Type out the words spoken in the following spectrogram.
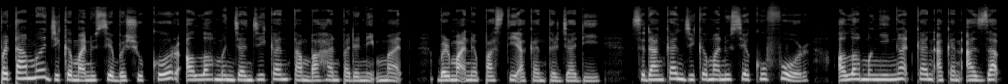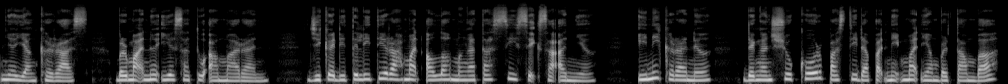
Pertama, jika manusia bersyukur, Allah menjanjikan tambahan pada nikmat, bermakna pasti akan terjadi. Sedangkan jika manusia kufur, Allah mengingatkan akan azabnya yang keras, bermakna ia satu amaran. Jika diteliti rahmat Allah mengatasi siksaannya, ini kerana dengan syukur pasti dapat nikmat yang bertambah,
